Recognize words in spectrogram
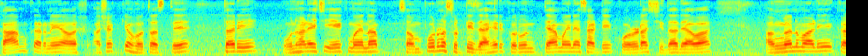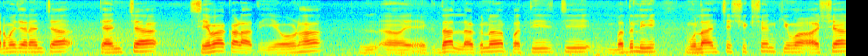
काम करणे अश अशक्य होत असते. तरी उन्हाळ्याची एक महिना संपूर्ण सुट्टी जाहीर करून त्या महिन्यासाठी कोरडा शिधा द्यावा. अंगणवाडी कर्मचाऱ्यांच्या त्यांच्या सेवा काळात एवढा एकदा लग्न पतीची बदली मुलांचे शिक्षण किंवा अशा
